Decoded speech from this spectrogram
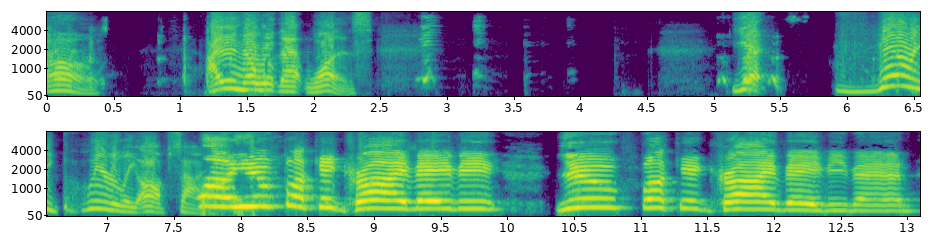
Oh, I didn't know what that was. Yeah, very clearly offside. Oh, you fucking cry, baby. You fucking cry, baby, man.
